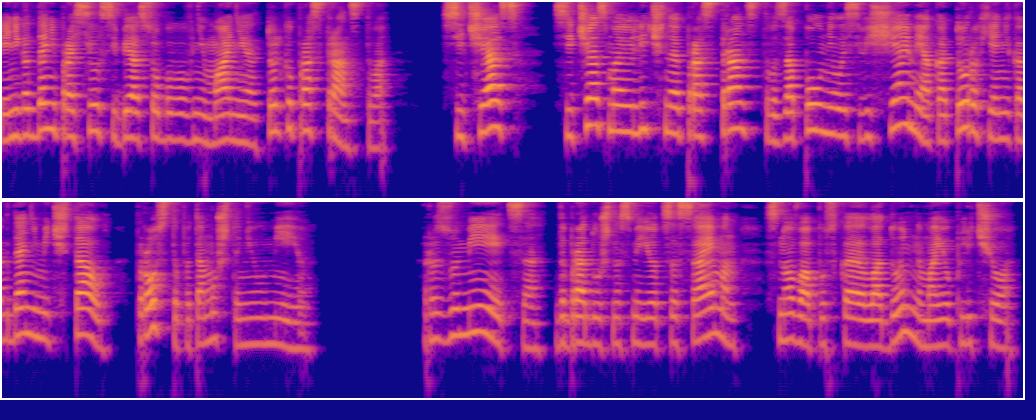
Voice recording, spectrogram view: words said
Я никогда не просил себе особого внимания, только пространства. Сейчас, сейчас мое личное пространство заполнилось вещами, о которых я никогда не мечтал, просто потому что не умею. «Разумеется», — добродушно смеется Саймон, — снова опуская ладонь на мое плечо.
